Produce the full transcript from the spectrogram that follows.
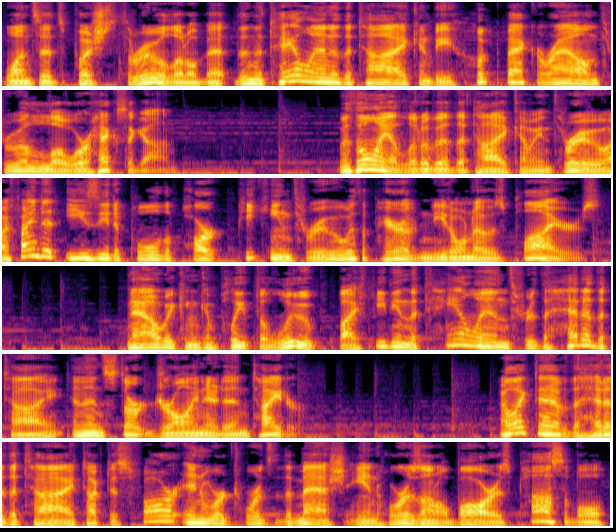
Once it's pushed through a little bit, then the tail end of the tie can be hooked back around through a lower hexagon. With only a little bit of the tie coming through, I find it easy to pull the part peeking through with a pair of needle nose pliers. Now we can complete the loop by feeding the tail end through the head of the tie and then start drawing it in tighter. I like to have the head of the tie tucked as far inward towards the mesh and horizontal bar as possible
